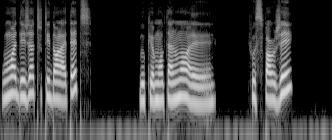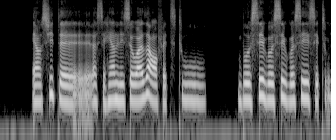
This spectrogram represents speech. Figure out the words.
pour moi, déjà, tout est dans la tête. Donc, euh, mentalement, il faut se forger. Et ensuite, euh, c'est rien de laisser au hasard, en fait. Tout bosser, bosser, bosser, c'est tout.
